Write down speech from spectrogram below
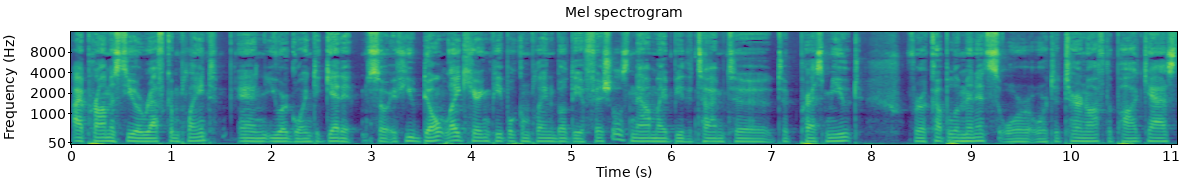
I promised you a ref complaint, and you are going to get it. So if you don't like hearing people complain about the officials, now might be the time to to press mute for a couple of minutes or or to turn off the podcast.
